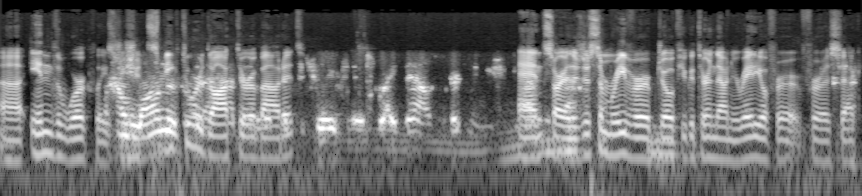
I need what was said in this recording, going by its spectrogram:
uh, in the workplace. She should speak to her doctor about it. Situation is Right now, and sorry, there's just some reverb, Joe. If you could turn down your radio for for a sec.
